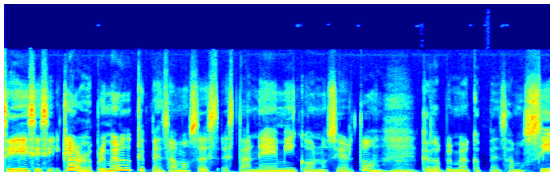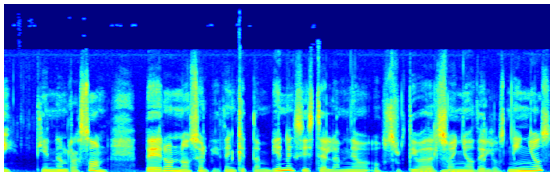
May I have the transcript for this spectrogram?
sí, sí, sí. Claro, lo primero que pensamos es, está anémico, ¿no es cierto? Ujú. Que es lo primero que pensamos, sí, tienen razón. Pero no se olviden que también existe la apnea obstructiva del sueño de los niños.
